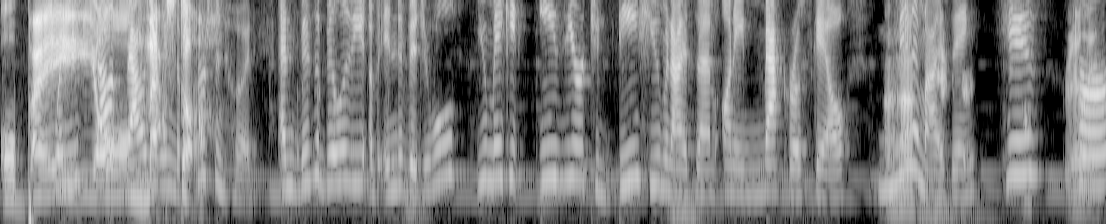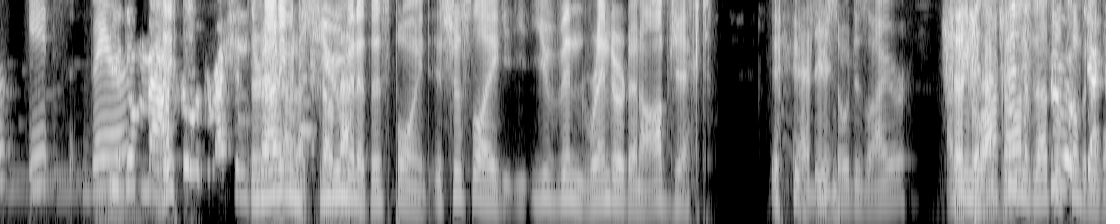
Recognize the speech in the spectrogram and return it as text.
Obey when you stop your valuing master. the personhood and visibility of individuals, you make it easier to dehumanize them on a macro scale, uh-huh. minimizing his, oh, Really? her, its, their. the macroaggressions. They're not even that's so human bad. at this point. It's just like you've been rendered an object. If Yeah, you so desire. I So mean, this rock is- This on is if that's true what somebody wants.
